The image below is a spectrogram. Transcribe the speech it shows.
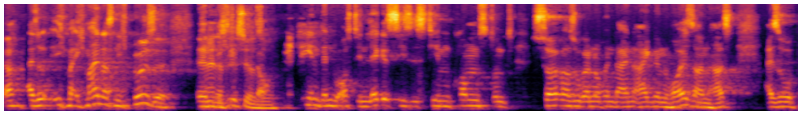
Ja also ich, ich meine das nicht böse. Ähm, Nein, das ist ja so. Verstehen, wenn du aus den Legacy-Systemen kommst und Server sogar noch in deinen eigenen Häusern hast. Also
